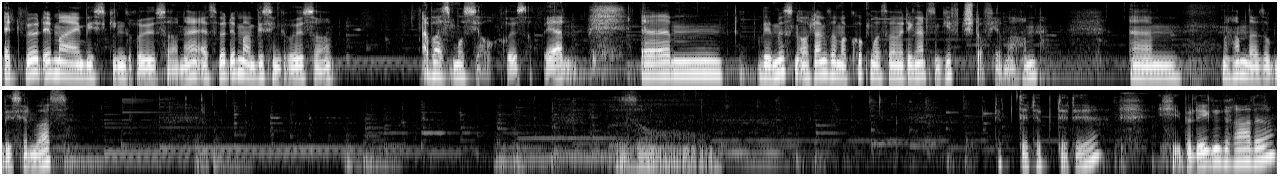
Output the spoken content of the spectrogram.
Es wird immer ein bisschen größer, ne? Es wird immer ein bisschen größer. Aber es muss ja auch größer werden. Ähm, wir müssen auch langsam mal gucken, was wir mit dem ganzen Giftstoff hier machen. Ähm, wir haben da so ein bisschen was. Ich überlege gerade.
